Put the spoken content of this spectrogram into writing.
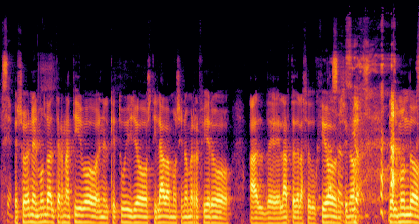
Sí. Eso en el mundo alternativo en el que tú y yo oscilábamos, y no me refiero al del arte de la seducción, la sino del mundo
